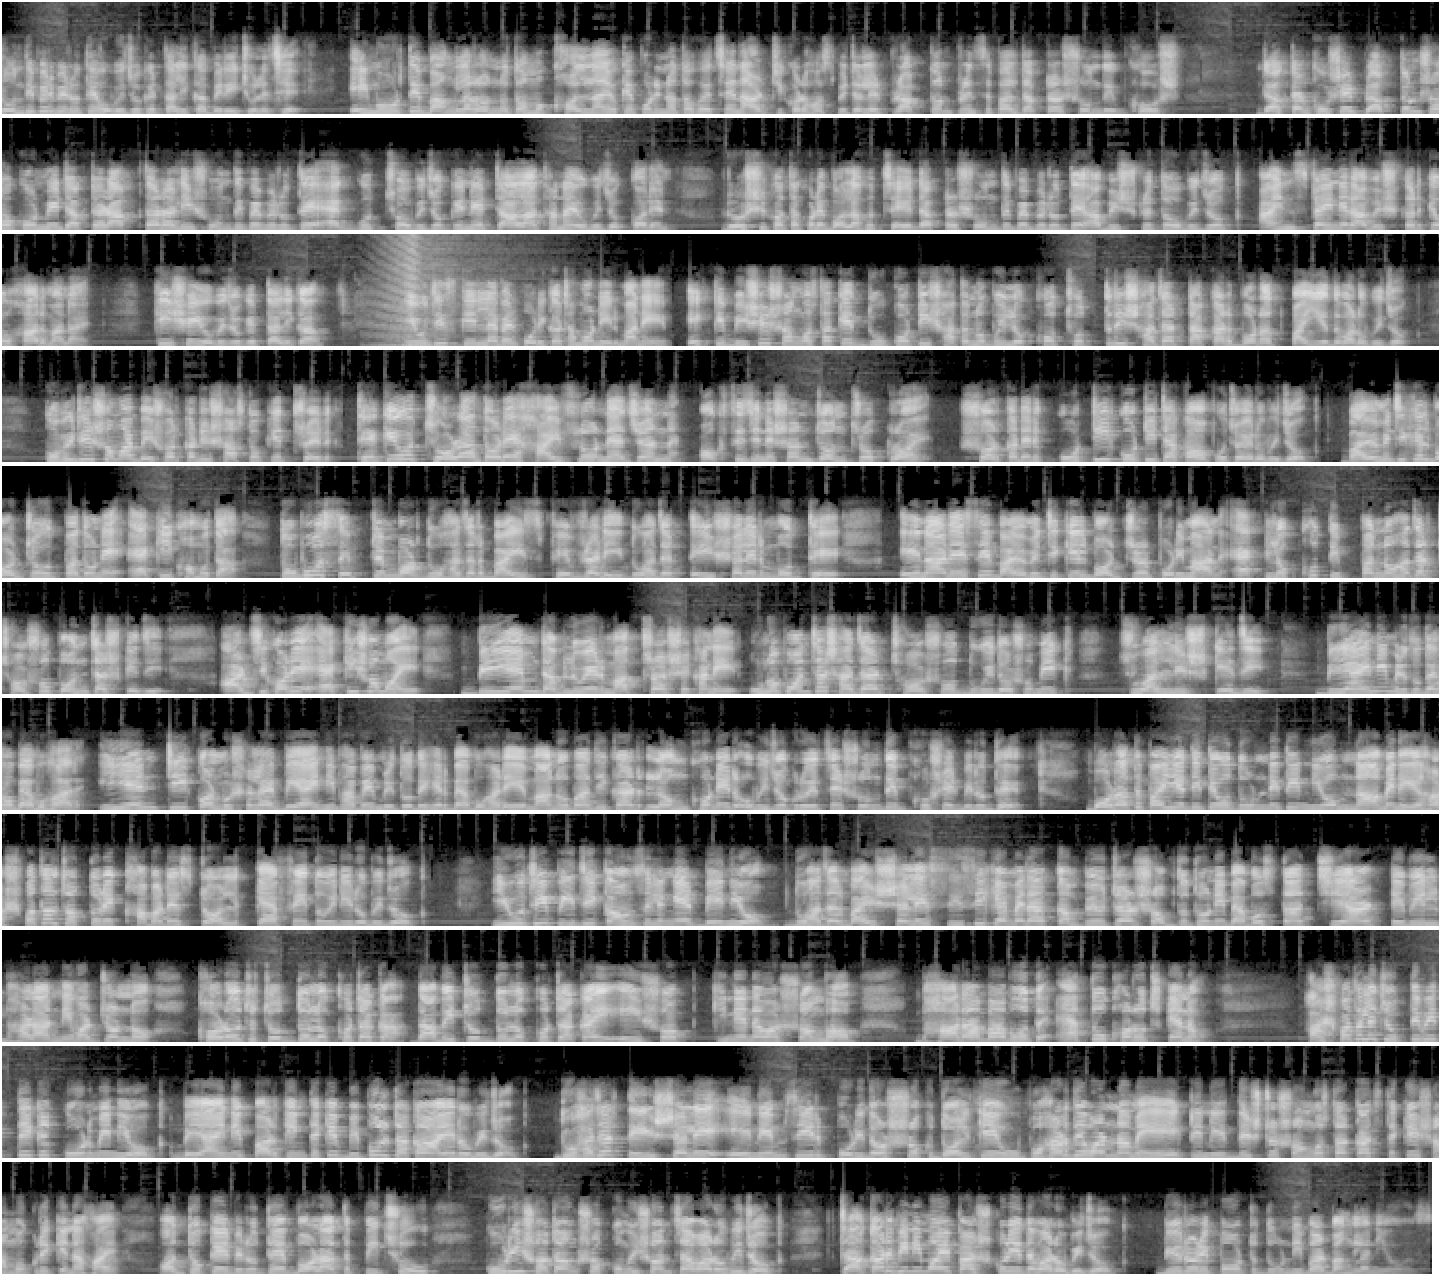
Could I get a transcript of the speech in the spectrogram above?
সন্দীপের বিরুদ্ধে অভিযোগের তালিকা বেড়েই চলেছে। এই মুহূর্তে বাংলার অন্যতম খলনায়কে পরিণত হয়েছেন আরজিকর হসপিটালের প্রাক্তন principal doctor Sandip Ghosh. Doctor ঘোষের প্রাক্তন সহকর্মী ডাক্তার আক্তার আলী সন্দীপের বিরুদ্ধে একগুচ্ছ অভিযোগ এনে টালা থানায় অভিযোগ করেন। রসিকতা করে বলা হচ্ছে, ডাক্তার সন্দীপের বিরুদ্ধে আবিষ্কৃত অভিযোগ আইনস্টাইনের আবিষ্কারকেও হার মানায়। কি সেই অভিযোগের তালিকা? ইউজি স্কিল ল্যাবের পরিকাঠামো নির্মাণে একটি বিশেষ সংস্থাকে দু কোটি সাতানব্বই লক্ষ ছত্রিশ হাজার টাকার বরাদ পাইয়ে দেওয়ার অভিযোগ। কোভিডের সময় বেসরকারি স্বাস্থ্যক্ষেত্রের থেকেও চড়া দরে হাই ফ্লো ন্যাজান অক্সিজেনেশন যন্ত্র ক্রয়, সরকারের কোটি কোটি টাকা অপচয়ের অভিযোগ। বায়োমেডিক্যাল বর্জ্য উৎপাদনে একই ক্ষমতা, তবুও সেপ্টেম্বর দু হাজার বাইশ ফেব্রুয়ারি দু হাজার তেইশ সালের মধ্যে এনআরএসে বায়োমেডিক্যাল বর্জ্যর পরিমাণ এক লক্ষ তিপ্পান্ন হাজার ছশো পঞ্চাশ কেজি। আরজি করে একই সময়ে বিএমডাব্লিউ এর মাত্রা সেখানে উনপঞ্চাশ হাজার ছশো দুই দশমিক চুয়াল্লিশ কেজি। বেআইনি মৃতদেহ ব্যবহার। ইএনটি কর্মশালায় বেআইনিভাবে মৃতদেহের ব্যবহারে মানবাধিকার লঙ্ঘনের অভিযোগ রয়েছে সন্দীপ ঘোষের বিরুদ্ধে। বরাত পাইয়ে দিতেও দুর্নীতির নিয়ম না মেনে হাসপাতাল চত্বরে খাবারের স্টল, ক্যাফে তৈরির অভিযোগ। ইউজি পিজি কাউন্সিলিংয়ের বেনিয়ম। দু হাজার বাইশ সালে সিসি ক্যামেরা, কম্পিউটার, শব্দধ্বনি ব্যবস্থা, চেয়ার, টেবিল ভাড়া নেওয়ার জন্য খরচ চোদ্দ লক্ষ টাকা। দাবি চোদ্দ লক্ষ টাকায় এই সব কিনে নেওয়া সম্ভব। ভাড়া বাবদ এত খরচ কেন? হাসপাতালে চুক্তিভিত্তিক কর্মী নিয়োগ। বেআইনি পার্কিং থেকে বিপুল টাকা আয়ের অভিযোগ। দু হাজার তেইশ সালে এনএমসির পরিদর্শক দলকে উপহার দেওয়ার নামে একটি নির্দিষ্ট সংস্থার কাছ থেকে সামগ্রী কেনা হয়। অধ্যক্ষের বিরুদ্ধে বরাত পিছু কুড়ি শতাংশ কমিশন চাওয়ার অভিযোগ, টাকার বিনিময়ে পাশ করিয়ে দেওয়ার অভিযোগ। Bureau report Durnibar Bangla news.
